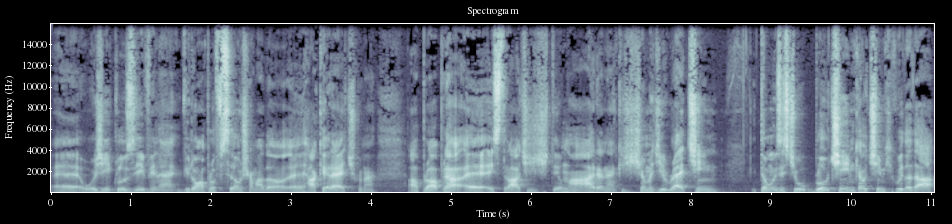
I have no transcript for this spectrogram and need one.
É, hoje, inclusive, né, virou uma profissão chamada é, hacker ético, né? A própria é, Strat, a gente tem uma área, né, que a gente chama de Red Team. Então, existe o Blue Team, que é o time que cuida da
